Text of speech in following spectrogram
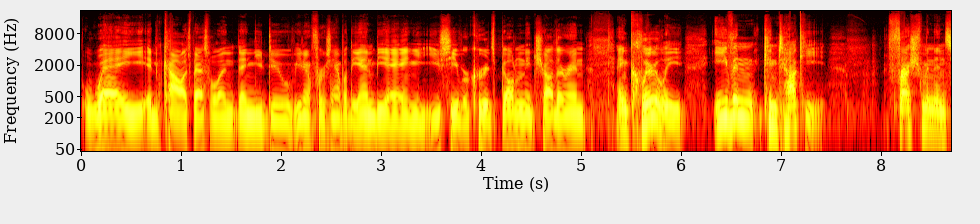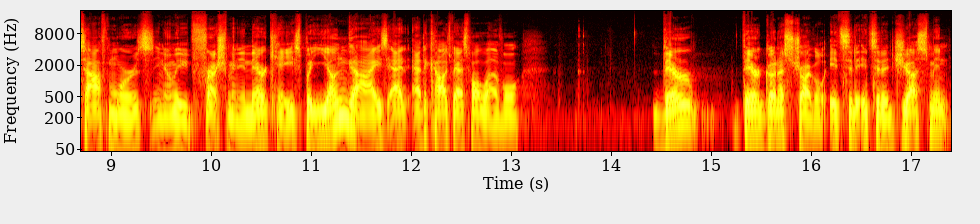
way in college basketball than, than you do, you know, for example, the NBA, and you, you see recruits building each other, and and clearly even Kentucky freshmen and sophomores, you know, maybe freshmen in their case, but young guys at, at the college basketball level, they're they're gonna struggle. It's a, it's an adjustment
